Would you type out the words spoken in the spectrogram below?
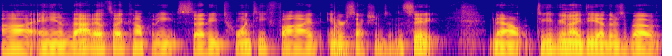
uh, and that outside company studied 25 intersections in the city. Now, to give you an idea, there's about,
